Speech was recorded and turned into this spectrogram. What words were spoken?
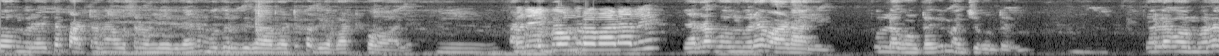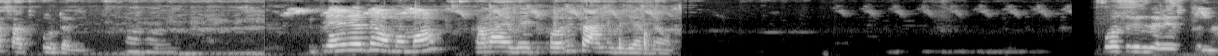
గోంగూర అయితే పట్టని అవసరం లేదు కానీ ముదురుది కాబట్టి కొద్దిగా పట్టుకోవాలి. మరి ఏ గోంగూర వాడాలి? ఎర్ర గోంగూరే వాడాలి. పుల్లగా ఉంటుంది మంచిగా ఉంటుంది. తెల్ల గోంగూర సత్తుకుంటుంది. ఇప్పుడు ఏం చేద్దాం అమ్మమ్మ? కళాయి పెట్టుకొని తాలింపు చేద్దాం. పోసు గింజలు వేస్తున్నా.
